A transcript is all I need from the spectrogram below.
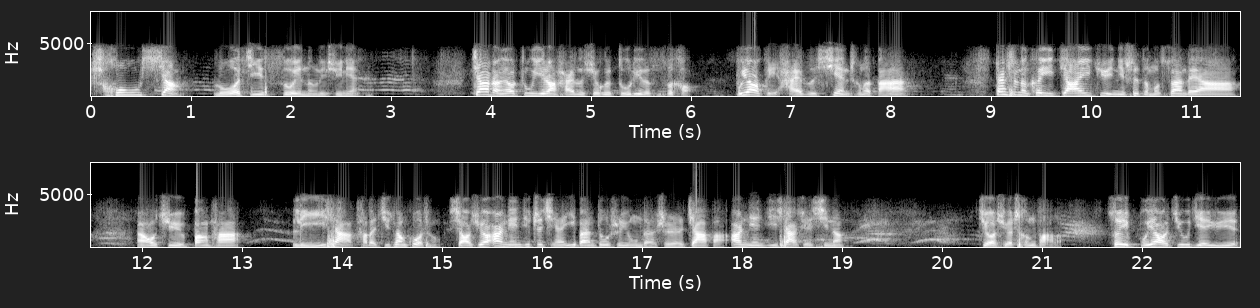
抽象逻辑思维能力训练。家长要注意让孩子学会独立的思考，不要给孩子现成的答案，但是呢，可以加一句你是怎么算的呀，然后去帮他理一下他的计算过程。小学二年级之前一般都是用的是加法，二年级下学期呢就要学乘法了，所以不要纠结于。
